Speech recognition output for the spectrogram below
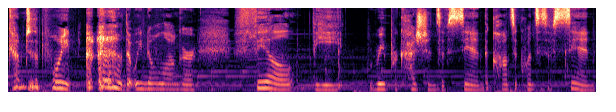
come to the point that we no longer feel the repercussions of sin the consequences of sin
